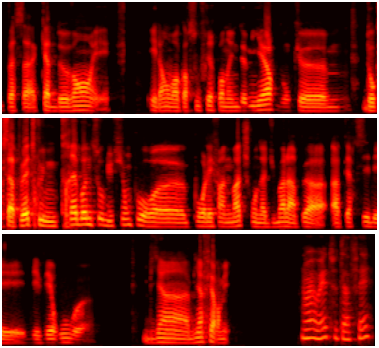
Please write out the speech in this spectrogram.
il passe à 4 devant et, et là, on va encore souffrir pendant une demi-heure. Donc, euh, donc, ça peut être une très bonne solution pour, euh, pour les fins de match où on a du mal un peu à, percer des, verrous euh, bien, bien fermés. Ouais, ouais, tout à fait.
